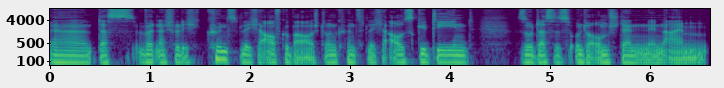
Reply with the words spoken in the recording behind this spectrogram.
äh, das wird natürlich künstlich aufgebauscht und künstlich ausgedehnt, so dass es unter Umständen in einem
